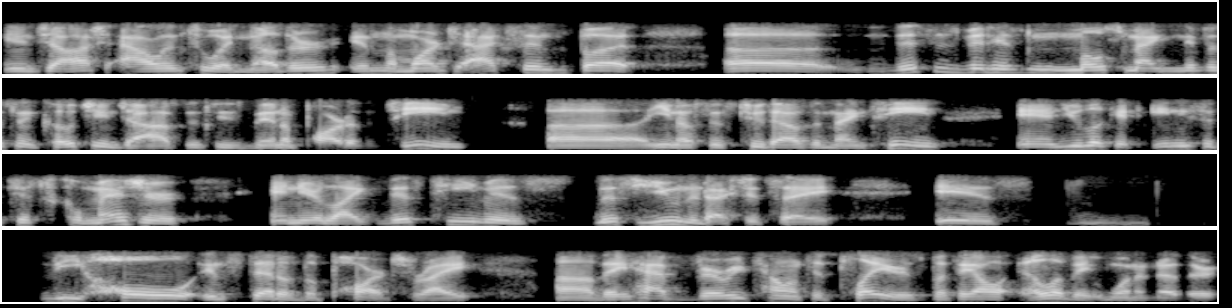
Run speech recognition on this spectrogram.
in Josh Allen to another in Lamar Jackson. But uh, this has been his most magnificent coaching job since he's been a part of the team, uh, you know, since 2019. And you look at any statistical measure, and you're like, this team is this unit, I should say, is the whole instead of the parts, right? Uh, they have very talented players, but they all elevate one another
